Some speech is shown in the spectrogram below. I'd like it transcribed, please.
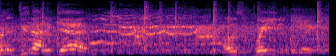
To do that again. I was waiting.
